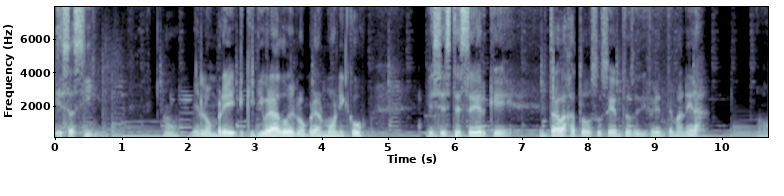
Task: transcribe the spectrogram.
es así, ¿no? El hombre equilibrado, el hombre armónico, es este ser que trabaja todos sus centros de diferente manera, ¿no?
